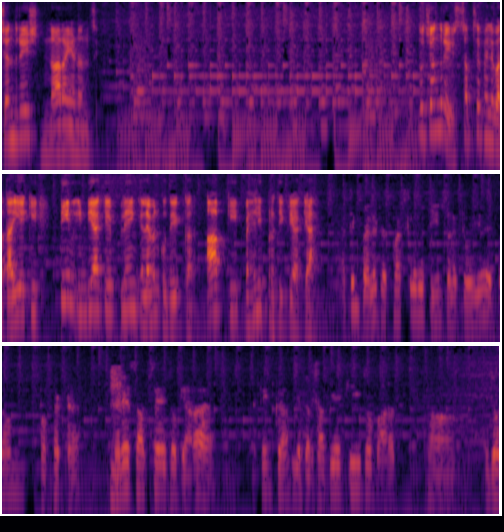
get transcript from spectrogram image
चंद्रेश नारायणन से। तो चंद्रेश सबसे पहले बताइए कि टीम इंडिया के प्लेइंग 11 को देखकर आपकी पहली प्रतिक्रिया क्या है? आई थिंक पहले टेस्ट मैच के लिए जो टीम सेलेक्ट हुई है एकदम परफेक्ट है। मेरे हिसाब से जो 11 है आई थिंक ये दर्शाती है कि जो भारत जो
